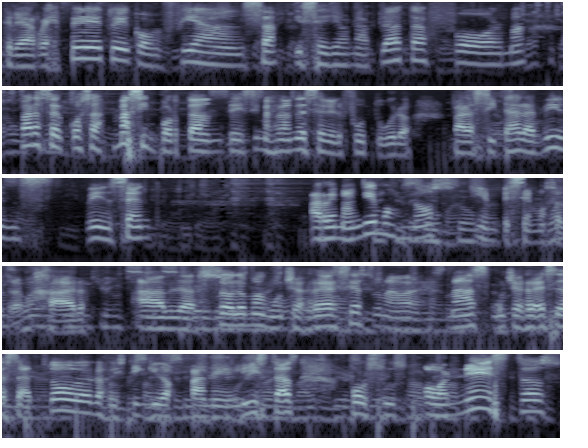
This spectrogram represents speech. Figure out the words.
crear respeto y confianza y sería una plataforma para hacer cosas más importantes y más grandes en el futuro. Para citar a Vince, Vincent, arremanguémonos y empecemos a trabajar. Habla Solomon, muchas gracias una vez más. Muchas gracias a todos los distinguidos panelistas por sus honestos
